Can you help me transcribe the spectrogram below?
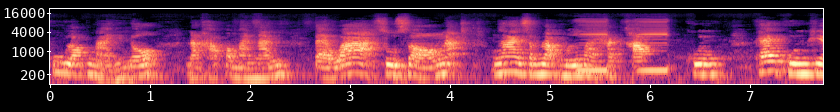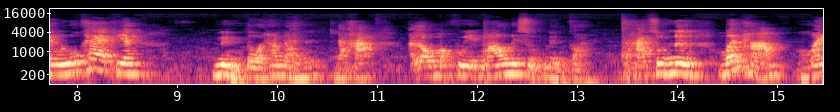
คู่ล็อกไหนเนาะ นะคะ ประมาณนั้น แต่ว่าสูตรสองน่ะง่ายสำหรับมือใหม่หัดขับ คุณแค่คุณเพียงรู้แค่เพียงหนึ่งตัวเท่านั้นนะคะ เรามาคุยเมาส์ในสูตรหนึ่งก่อนนะคะสูตรหนึ่งเบิ้ลหามไม่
